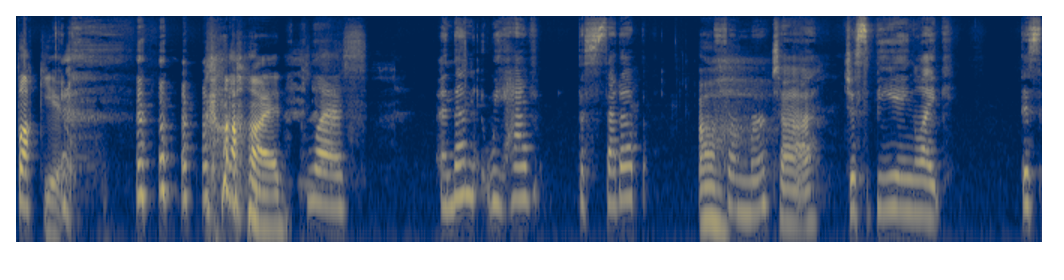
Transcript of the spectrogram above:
Fuck you. God bless. and then we have the setup for Oh, Murtagh just being like this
